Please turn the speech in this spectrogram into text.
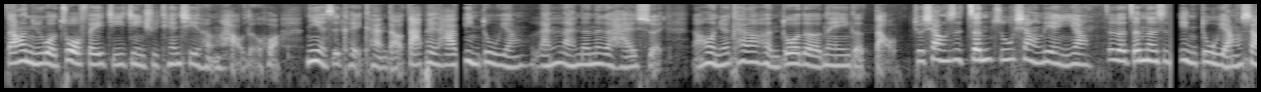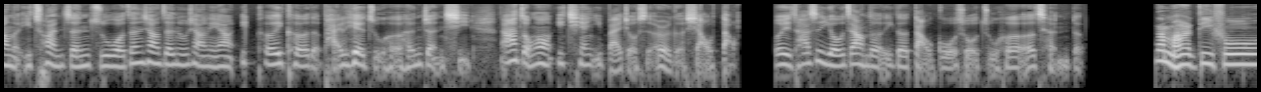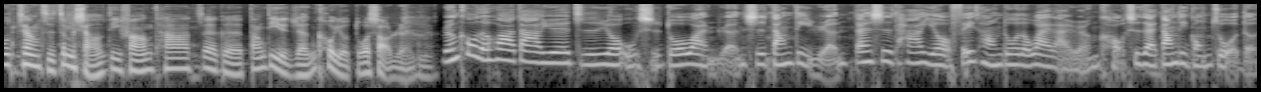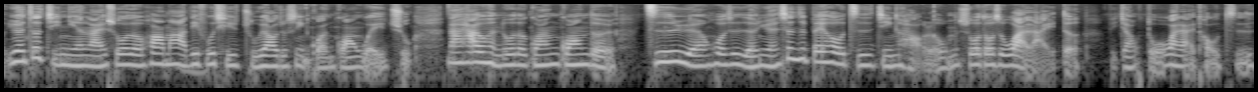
然后你如果坐飞机进去，天气很好的话，你也是可以看到搭配它印度洋蓝蓝的那个海水，然后你会看到很多的那一个岛，就像是珍珠项链一样。这个真的是印度洋上的一串珍珠哦，真的像珍珠项链一样，一颗一颗的排列组合很整齐。那它总共有一千一百九十二个小岛，所以它是由这样的一个岛国所组合而成的。那马尔蒂夫这样子这么小的地方，它这个当地的人口有多少人呢？人口的话，大约只有五十多万人是当地人，但是它也有非常多的外来人口是在当地工作的。因为这几年来说的话，马尔蒂夫其实主要就是以观光为主，那它有很多的观光的资源或是人员，甚至背后资金好了，我们说都是外来的比较多，外来投资。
